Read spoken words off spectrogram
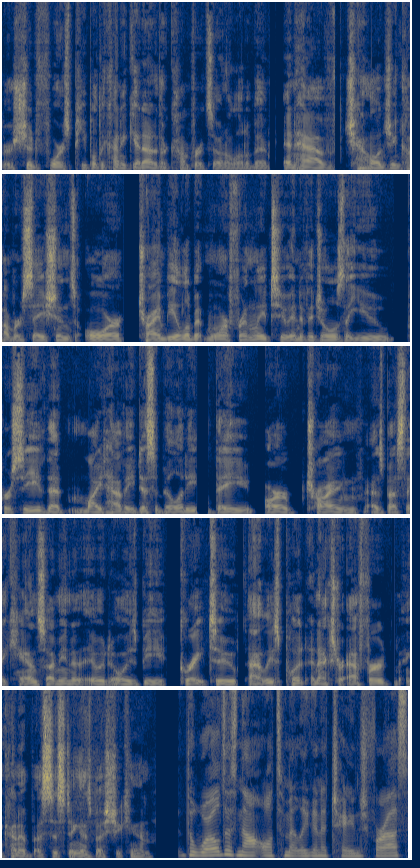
or should force people to kind of get out of their comfort zone a little bit and have challenging conversations or try and be a little bit more friendly to individuals that you perceive that might have a disability. They are trying as best they can. So, I mean, it, would always be great to at least put an extra effort and kind of assisting as best you can. The world is not ultimately going to change for us.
